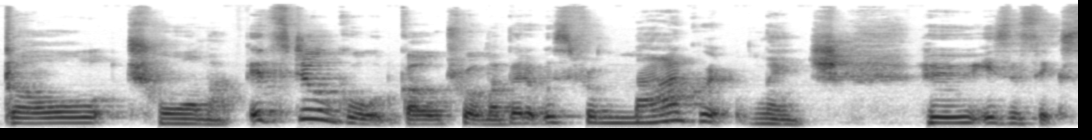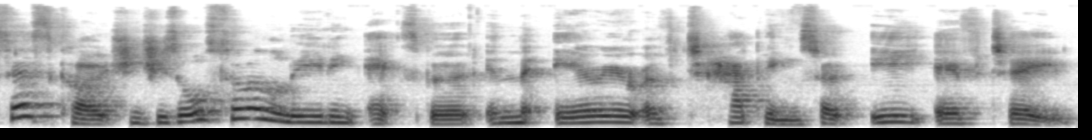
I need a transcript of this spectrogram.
goal trauma. It's still called goal trauma, but it was from Margaret Lynch, who is a success coach and she's also a leading expert in the area of tapping, so EFT,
